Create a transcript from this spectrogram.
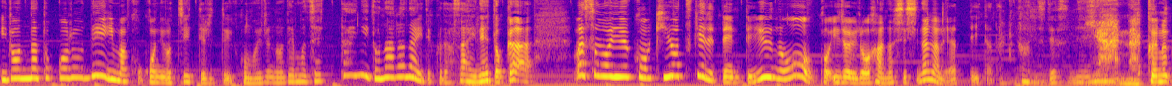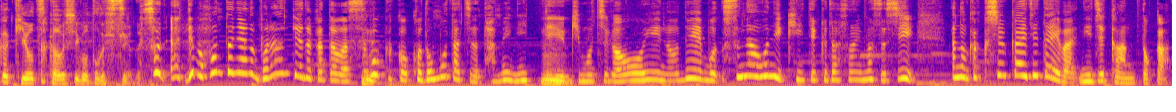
いろんなところで今ここに陥ってるという子もいるので、まあ、絶対に怒鳴らないでくださいねとか、まあ、そういうこう気をつける点っていうのをこういろいろお話ししながらやっていただく感じですね。いやなかなか気を使う仕事ですよね。そうでも本当にあのボランティアの方はすごくこう子どもたちのためにっていう気持ちが多いので、うん、もう素直に聞いてくださいますしあの学習会自体は2時間とか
